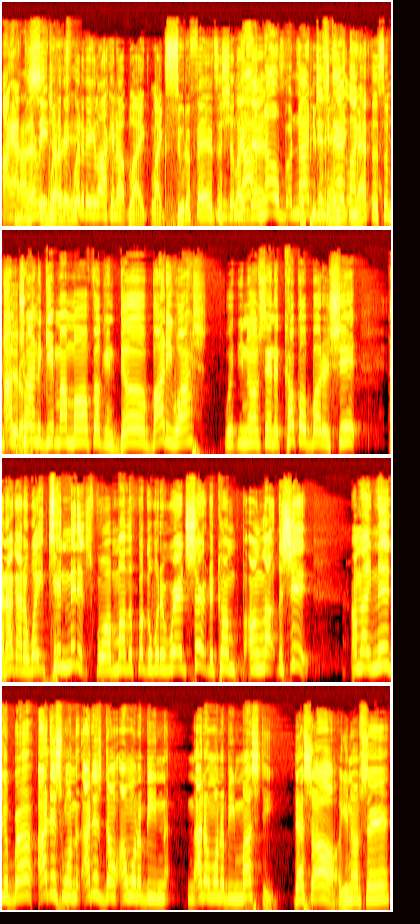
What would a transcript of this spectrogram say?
I have Not to every sit. what are they? What are they locking up? Like like Sudafeds and shit like no, that? No, but not people just can't that. make Like, meth or some I'm shit. or- trying to get my motherfucking Dove body wash with, you know what I'm saying, the cocoa butter shit, and I gotta wait 10 minutes for a motherfucker with a red shirt to come unlock the shit. I'm like, nigga, bro, I just want I just don't, I want to be, I don't want to be musty. That's all. You know what I'm saying?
